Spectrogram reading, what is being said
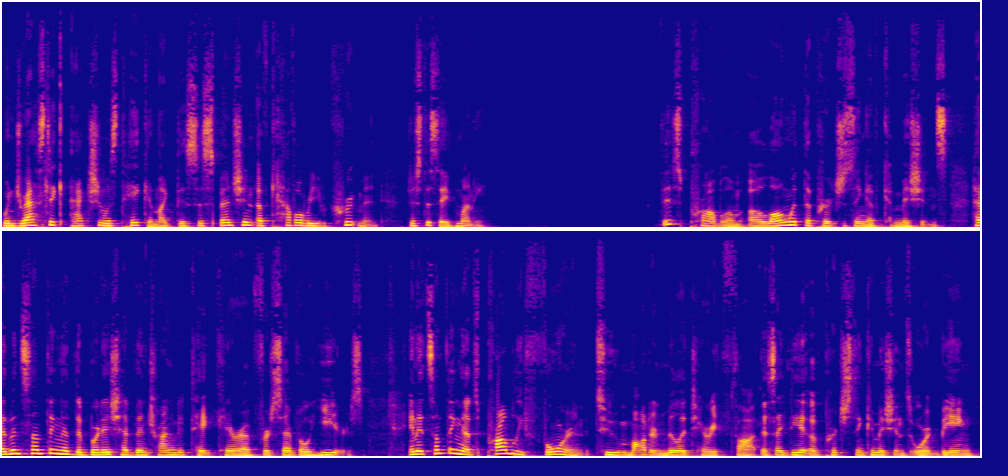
when drastic action was taken like the suspension of cavalry recruitment just to save money. This problem, along with the purchasing of commissions, had been something that the British had been trying to take care of for several years. And it's something that's probably foreign to modern military thought, this idea of purchasing commissions or it being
